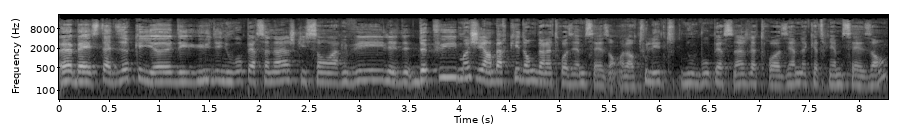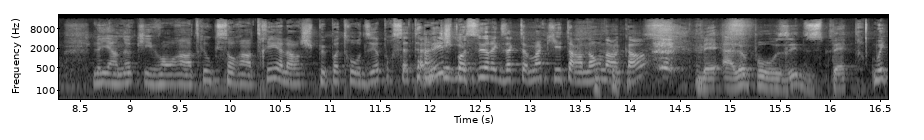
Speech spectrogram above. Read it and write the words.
Euh, ben, c'est-à-dire qu'il y a des, eu des nouveaux personnages qui sont arrivés. les- depuis, moi, j'ai embarqué donc dans la troisième saison. Alors, tous les nouveaux personnages de la troisième, de la quatrième saison. Là, il y en a qui vont rentrer ou qui sont rentrés. Alors, je peux pas trop dire pour cette année. Ok. Je suis pas sûre exactement qui est en onde encore. Mais à l'opposé du spectre. Oui.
